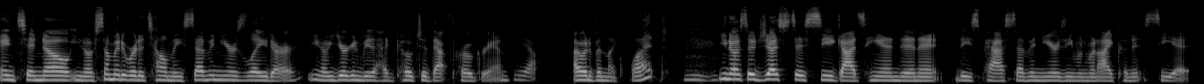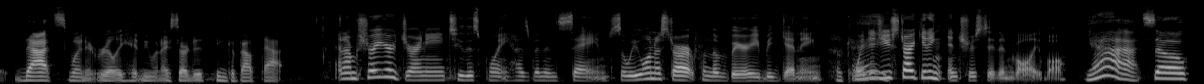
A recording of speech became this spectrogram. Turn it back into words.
and to know, you know, if somebody were to tell me seven years later, you know, you're going to be the head coach of that program, Yeah. I would have been like, what? You know, so just to see God's hand in it these past seven years, even when I couldn't see it, that's when it really hit me when I started to think about that. And I'm sure your journey to this point has been insane. So we want to start from the very beginning. Okay. When did you start getting interested in volleyball? Yeah. So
